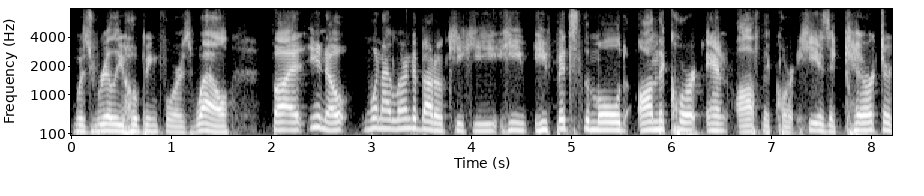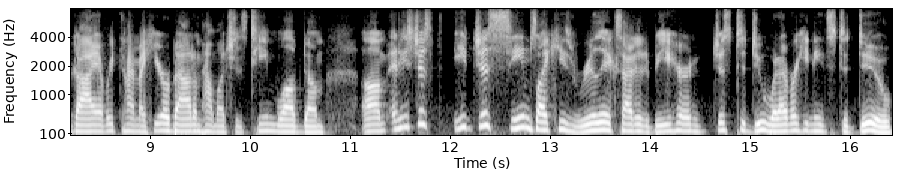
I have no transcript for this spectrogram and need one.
was really hoping for as well. But you know, when I learned about Okeke, he he fits the mold on the court and off the court. He is a character guy. Every time I hear about him, how much his team loved him, um, and he's just he just seems like he's really excited to be here and just to do whatever he needs to do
